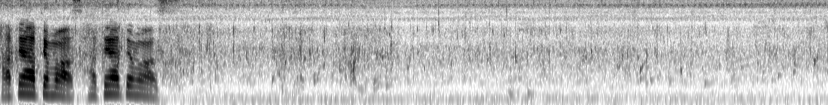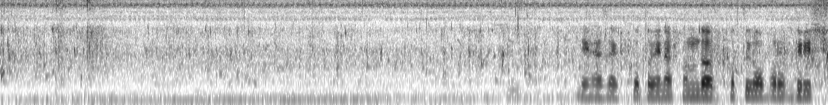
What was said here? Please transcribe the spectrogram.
হাতে হাতে মাছ হাতে হাতে মাছ। দেখা যাক কতই না সুন্দর কত অপরূপ দৃশ্য।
